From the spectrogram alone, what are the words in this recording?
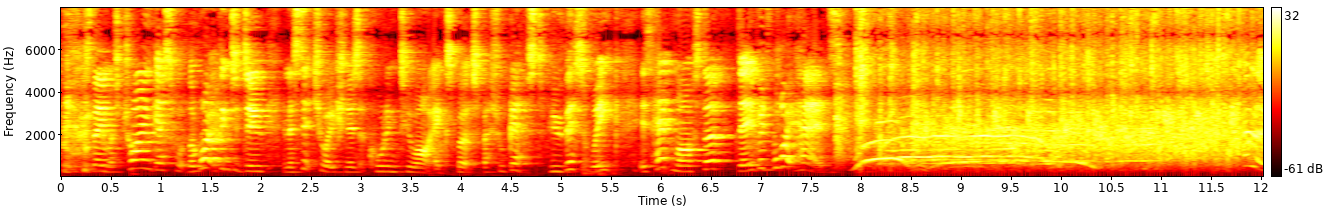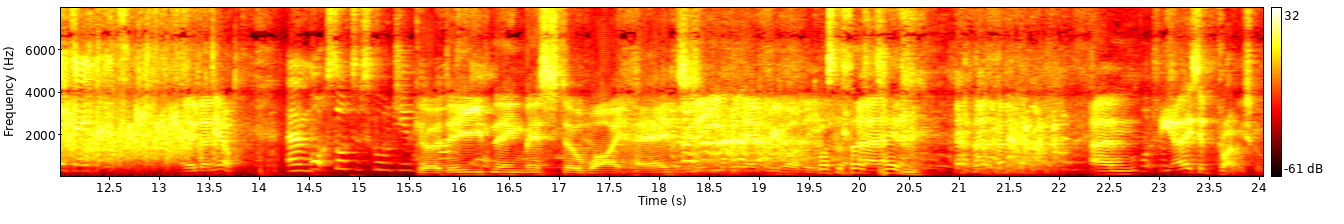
Because they must try and guess what the right thing to do in a situation is, according to our expert special guest, who this week is Headmaster David Whitehead. Hello, David. Hello, Danielle. Um, what sort of school do you Good headmaster in? evening, Mr. Whitehead. Good evening, everybody. What's the first ten? Um, yeah, it's a primary school.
